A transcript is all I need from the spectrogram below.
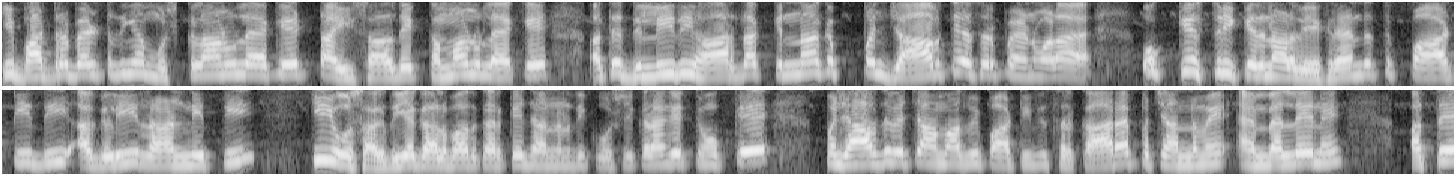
ਕਿ ਬਾਰਡਰ ਬੈਲਟ ਦੀਆਂ ਮੁਸ਼ਕਲਾਂ ਨੂੰ ਲੈ ਕੇ 2.5 ਸਾਲ ਦੇ ਕੰਮਾਂ ਨੂੰ ਲੈ ਕੇ ਅਤੇ ਦਿੱਲੀ ਦੀ ਹਾਰ ਦਾ ਕਿੰਨਾ ਕੁ ਪੰਜਾਬ ਤੇ ਅਸਰ ਪੈਣ ਵਾਲਾ ਹੈ, ਉਹ ਕਿਸ ਤਰੀਕੇ ਦੇ ਨਾਲ ਵੇਖ ਰਹੇ ਨੇ ਤੇ ਪਾਰਟੀ ਦੀ ਅਗਲੀ ਰਣਨੀਤੀ ਕੀ ਹੋ ਸਕਦੀ ਹੈ? ਗੱਲਬਾਤ ਕਰਕੇ ਜਾਣਨ ਦੀ ਕੋਸ਼ਿਸ਼ ਕਰਾਂਗੇ ਕਿਉਂਕਿ ਪੰਜਾਬ ਦੇ ਵਿੱਚ ਆਮ ਆਦਮੀ ਪਾਰਟੀ ਦੀ ਸਰਕਾਰ ਹੈ 95 ਐਮਐਲਏ ਨੇ ਅਤੇ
